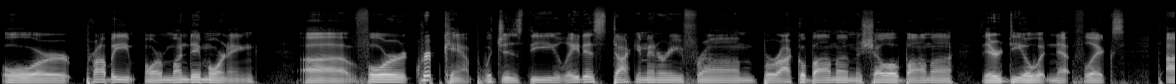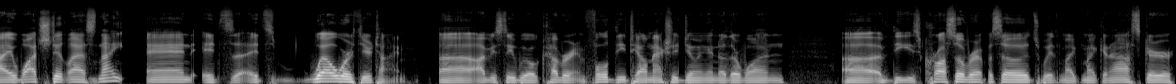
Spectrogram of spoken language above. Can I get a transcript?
or probably or Monday morning uh, for Crip Camp, which is the latest documentary from Barack Obama Michelle Obama, their deal with Netflix. I watched it last night, and it's it's well worth your time. Uh, obviously, we'll cover it in full detail. I'm actually doing another one uh, of these crossover episodes with Mike, Mike, and Oscar.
